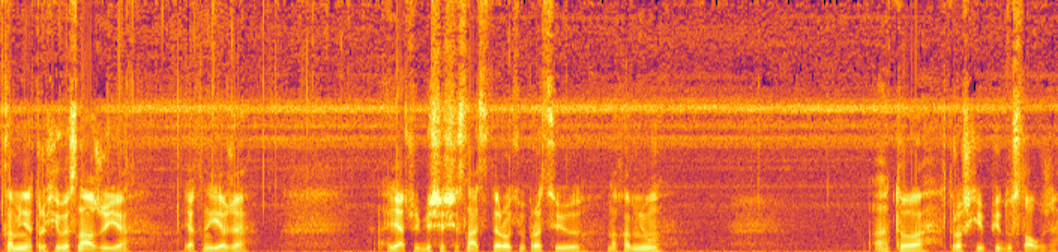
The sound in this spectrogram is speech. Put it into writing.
Каміння трохи виснажує, як не є вже. Я чуть більше 16 років працюю на камню, то трошки підустав вже.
